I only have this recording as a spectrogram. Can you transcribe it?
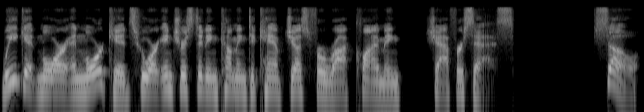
We get more and more kids who are interested in coming to camp just for rock climbing, Shaffer says. So,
